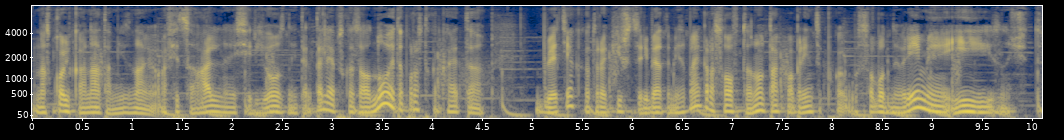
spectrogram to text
насколько она там, не знаю, официальная, серьезная и так далее, я бы сказал, ну, это просто какая-то библиотека, которая пишется ребятами из Microsoft, ну, так по принципу, как бы, свободное время и, значит,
